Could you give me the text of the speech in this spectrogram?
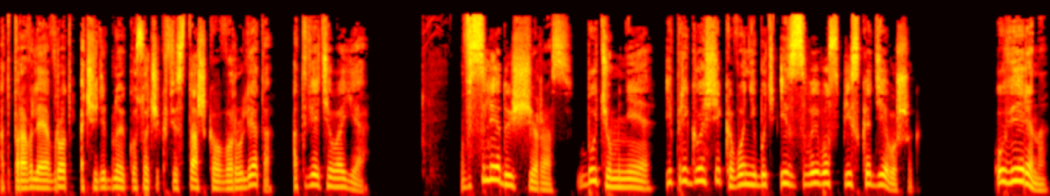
отправляя в рот очередной кусочек фисташкового рулета, ответила я. В следующий раз будь умнее и пригласи кого-нибудь из своего списка девушек. Уверена,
